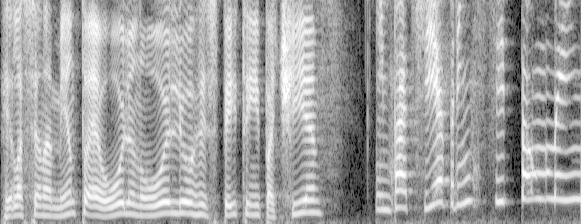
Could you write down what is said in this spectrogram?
Relacionamento é olho no olho, respeito e empatia. Empatia, principalmente,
